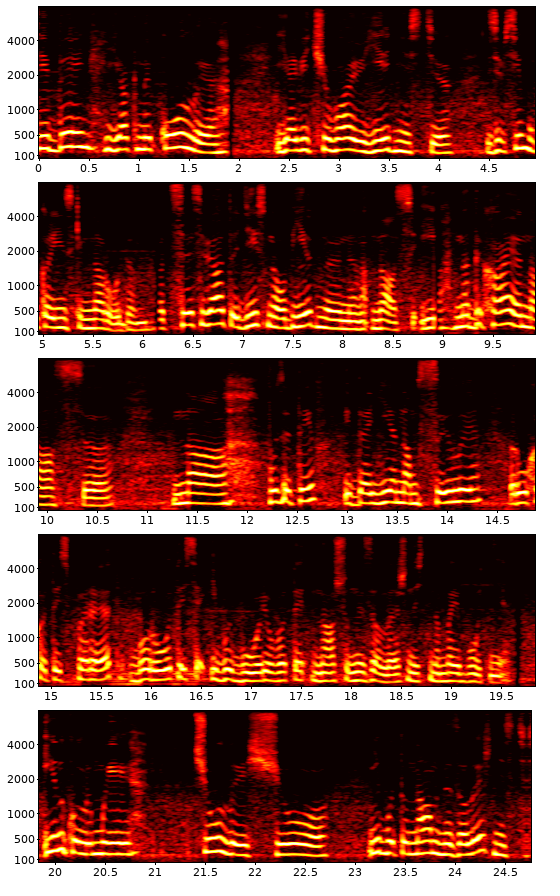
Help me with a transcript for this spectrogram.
цей день, як ніколи, я відчуваю єдність зі всім українським народом. Це свято дійсно об'єднує нас і надихає нас е, на позитив і дає нам сили рухатись вперед, боротися і виборювати нашу незалежність на майбутнє. Інколи ми чули, що нібито нам незалежність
